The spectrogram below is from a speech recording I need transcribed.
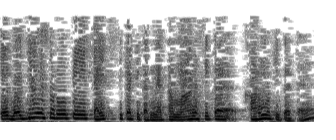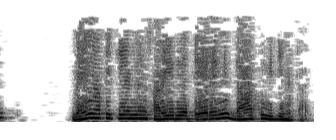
ඒ බොජ්ජංග ස්වરૂපයේ චෛතසික ටික නැත්නම් මානසික කර්ම ටිකට දැන් අපි කියන ශරීරය තේරෙන්නේ ධාතු විදිහටයි.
